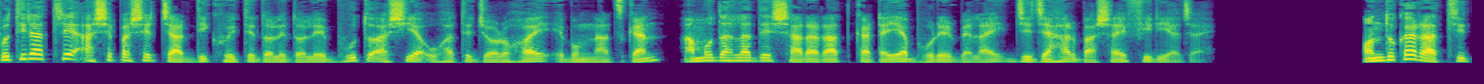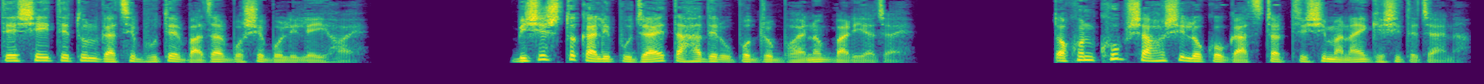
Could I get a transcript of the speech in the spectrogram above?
প্রতিরাত্রে আশেপাশের চারদিক হইতে দলে দলে ভূত আসিয়া উহাতে জড়ো হয় এবং নাচগান আমোদাহ্লাদে সারা রাত কাটাইয়া ভোরের বেলায় যে যাহার বাসায় ফিরিয়া যায়। অন্ধকার রাত্রিতে সেই তেঁতুল গাছে ভূতের বাজার বসে বলিলেই হয়। বিশেষত কালী পূজায় তাহাদের উপদ্রব ভয়ানক বাড়িয়া যায়। তখন খুব সাহসী লোকও গাছটার ত্রিসীমানায় ঘেসিতে চায় না।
